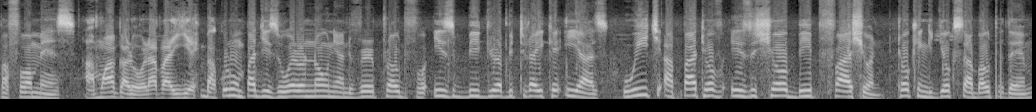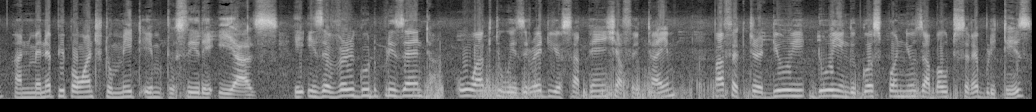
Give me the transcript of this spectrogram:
performance amwagala olaba ye bakulu mpagi is well known and very proud for his big rabbit like ears which are part of his show beep fashion talking jokes about them, and many people want to meet him to see the ears. He is a very good presenter who worked with Radio Sapensha for a time, perfectly do, doing gospel news about celebrities,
